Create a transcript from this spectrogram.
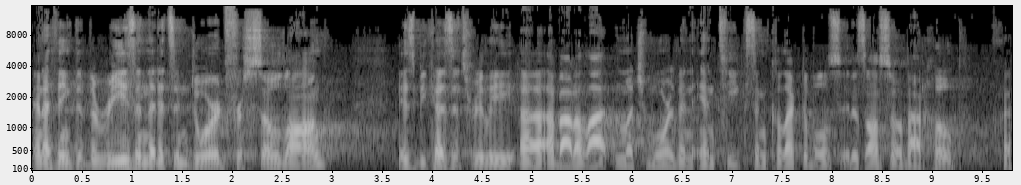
and I think that the reason that it's endured for so long, is because it's really uh, about a lot much more than antiques and collectibles. It is also about hope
